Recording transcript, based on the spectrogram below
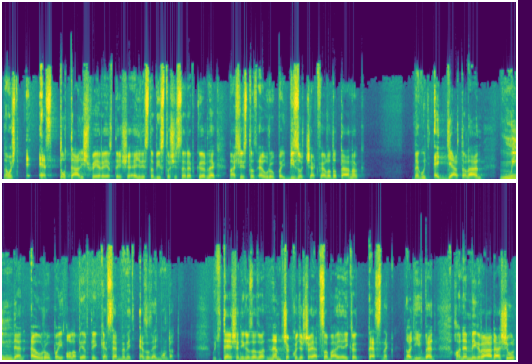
Na most ez totális félreértése egyrészt a biztosi szerepkörnek, másrészt az Európai Bizottság feladatának, meg úgy egyáltalán minden európai alapértékkel szembe megy. Ez az egy mondat. Úgyhogy teljesen igazad van, nem csak, hogy a saját szabályaikra tesznek nagy évben, hanem még ráadásul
